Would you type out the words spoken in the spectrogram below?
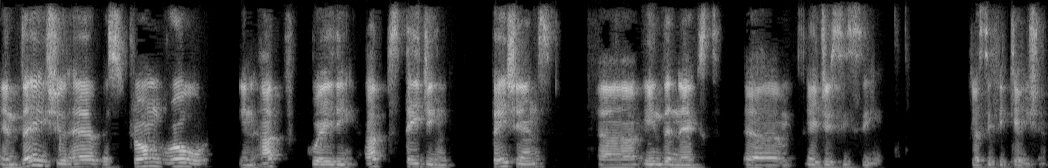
and they should have a strong role in upgrading, upstaging patients uh, in the next um, AJCC classification.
